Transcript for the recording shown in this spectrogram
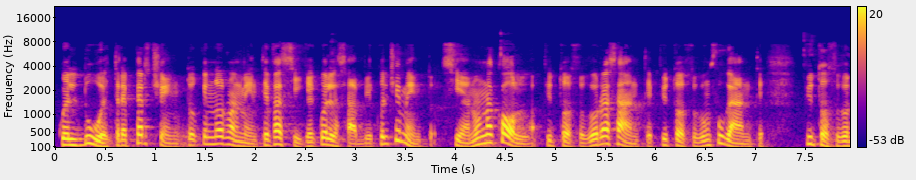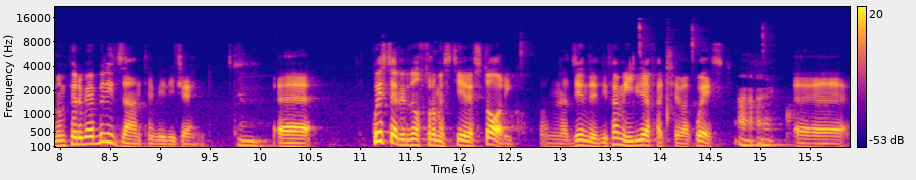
quel 2-3% che normalmente fa sì che quella sabbia e quel cemento siano una colla piuttosto che un rasante, piuttosto che un fugante, piuttosto che un impermeabilizzante e via dicendo. Mm. Eh, questo era il nostro mestiere storico, un'azienda di famiglia faceva questo. Ah, ecco. eh,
